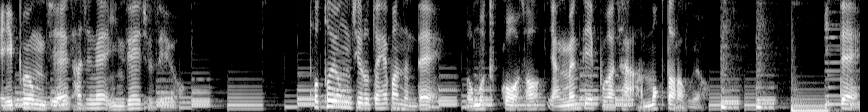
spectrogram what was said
A4 용지에 사진을 인쇄해 주세요. 포토 용지로도 해봤는데 너무 두꺼워서 양면 테이프가 잘 안 먹더라고요. 이때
